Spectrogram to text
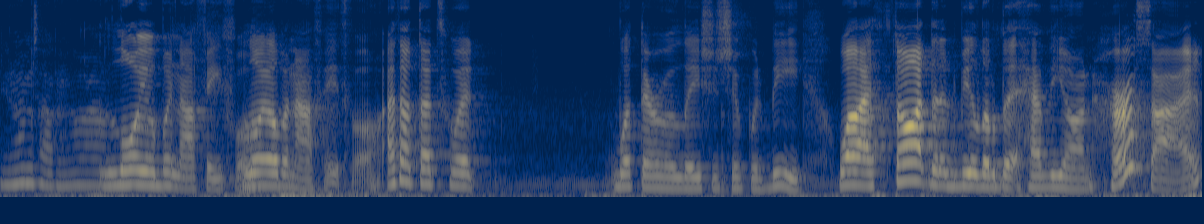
you know what I'm talking about? Loyal but not faithful. Loyal but not faithful. I thought that's what what their relationship would be. While I thought that it'd be a little bit heavy on her side,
